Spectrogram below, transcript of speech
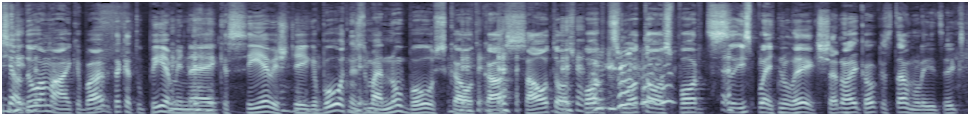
Es jau domāju, ka, Baiba, tā, kad tu pieminēji, ka sievišķīga būtne, es domāju, nu būs kaut kas autosports, motosports, izplēķņu liekšana vai kaut kas tam līdzīgs.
